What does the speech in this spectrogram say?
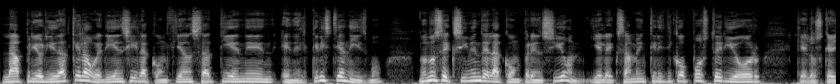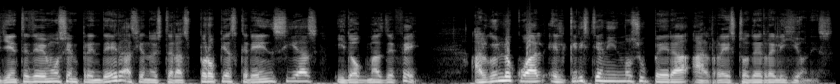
la prioridad que la obediencia y la confianza tienen en el cristianismo no nos eximen de la comprensión y el examen crítico posterior que los creyentes debemos emprender hacia nuestras propias creencias y dogmas de fe, algo en lo cual el cristianismo supera al resto de religiones.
